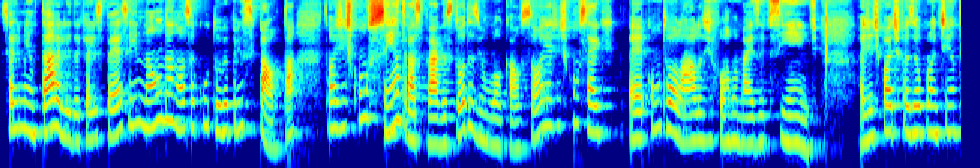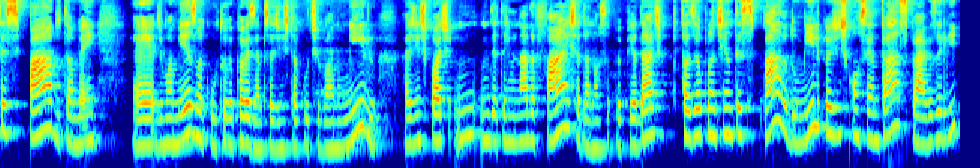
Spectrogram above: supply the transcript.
se alimentar ali daquela espécie e não da nossa cultura principal, tá? Então a gente concentra as pragas todas em um local só e a gente consegue é, controlá-las de forma mais eficiente. A gente pode fazer o plantio antecipado também é, de uma mesma cultura, por exemplo, se a gente está cultivando milho, a gente pode, em, em, determinada faixa da nossa propriedade, fazer o plantio antecipado do milho para a gente concentrar as pragas ali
